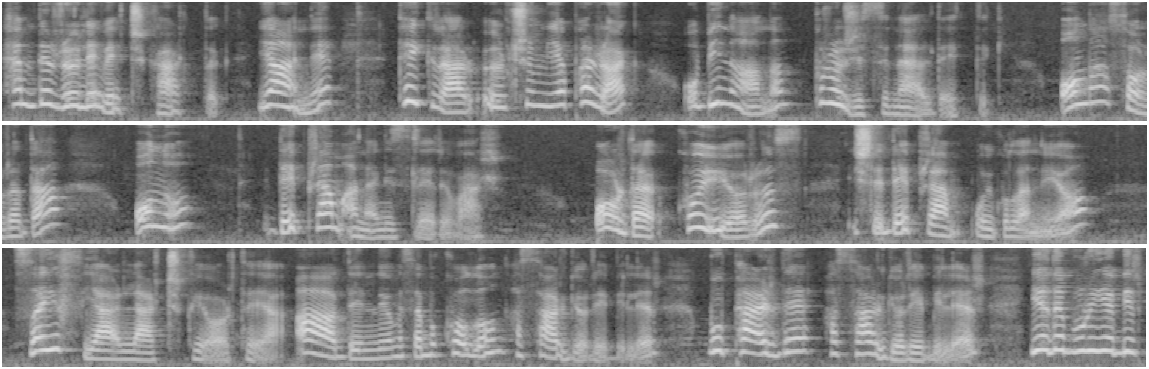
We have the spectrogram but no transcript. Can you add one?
hem de röleve çıkarttık. Yani tekrar ölçüm yaparak o binanın projesini elde ettik. Ondan sonra da onu deprem analizleri var. Orada koyuyoruz. İşte deprem uygulanıyor. Zayıf yerler çıkıyor ortaya. Aa deniliyor. Mesela bu kolon hasar görebilir. Bu perde hasar görebilir. Ya da buraya bir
